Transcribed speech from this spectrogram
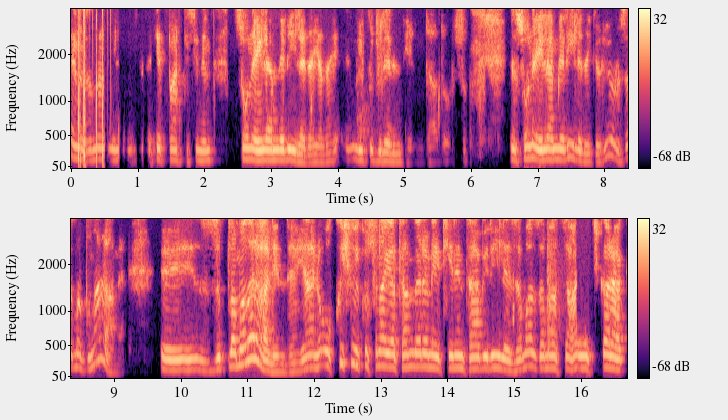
en azından Milli Hareket Partisi'nin son eylemleriyle de ya da ülkücülerin diyelim daha doğrusu son eylemleriyle de görüyoruz ama buna rağmen e, zıplamalar halinde yani o kış uykusuna yatanların etki'nin tabiriyle zaman zaman sahaya çıkarak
